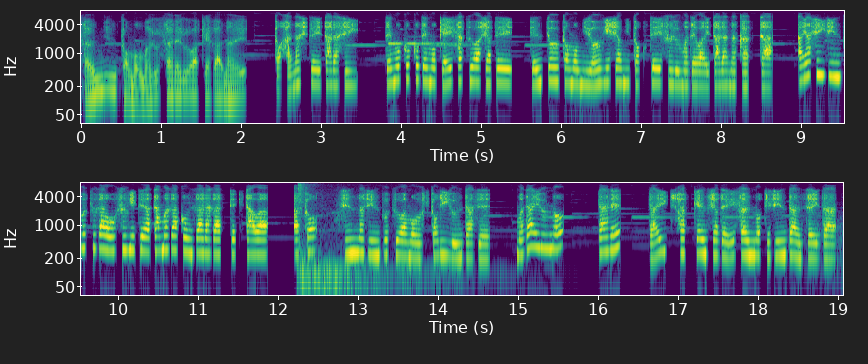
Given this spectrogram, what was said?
三人とも丸されるわけがない。と話していたらしい。でもここでも警察は射程、店長ともに容疑者に特定するまでは至らなかった。怪しい人物が多すぎて頭がこんがらがってきたわ。あと、不審な人物はもう一人いるんだぜ。まだいるの？誰？第一発見者で A さんの知人男性だ。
